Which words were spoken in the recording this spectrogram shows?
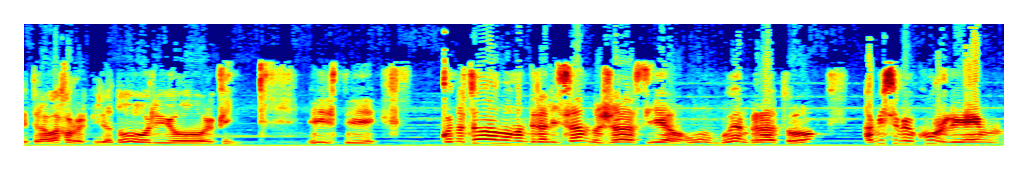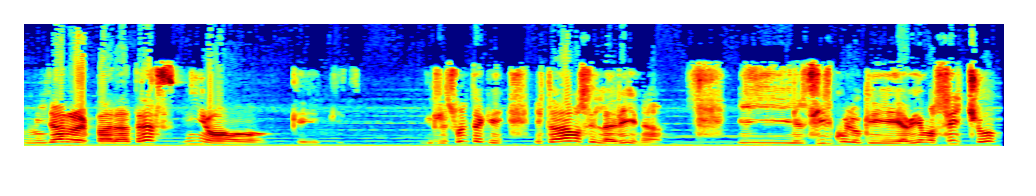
eh, trabajo respiratorio, en fin. Este, cuando estábamos mantralizando ya hacía un buen rato, a mí se me ocurre mirar para atrás mío, que, y resulta que estábamos en la arena y el círculo que habíamos hecho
